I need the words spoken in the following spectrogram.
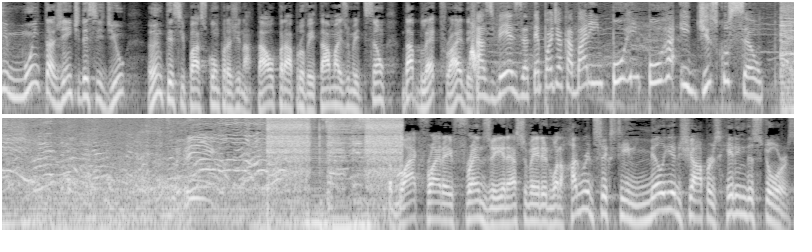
E muita gente decidiu antecipar as compras de Natal para aproveitar mais uma edição da Black Friday. Às vezes até pode acabar em empurra, empurra e discussão. The Black Friday frenzy, an estimated 116 million shoppers hitting the stores.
